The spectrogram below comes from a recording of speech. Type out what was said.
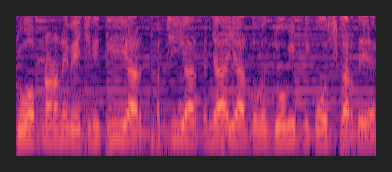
ਜੋ ਆਪਣਾ ਉਹਨਾਂ ਨੇ ਵੇਚਣੀ 30000 25000 50000 ਦੋ ਜੋ ਵੀ ਆਪਣੀ ਕੋਸ਼ਿਸ਼ ਕਰਦੇ ਆ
